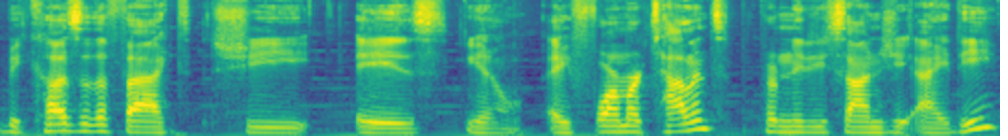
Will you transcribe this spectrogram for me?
because of the fact she is, you know, a former talent from Niji Sanji ID.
